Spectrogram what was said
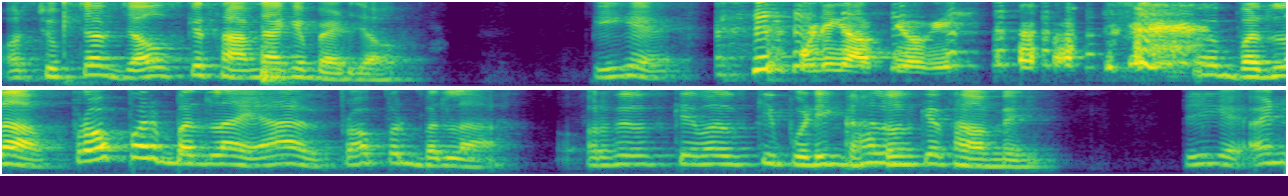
और चुपचाप जाओ उसके सामने आके बैठ जाओ। ठीक है? आपकी होगी। बदला प्रॉपर बदला यार प्रॉपर बदला। और फिर उसके बाद उसकी पुडिंग खा लो उसके सामने ही। ठीक है? And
